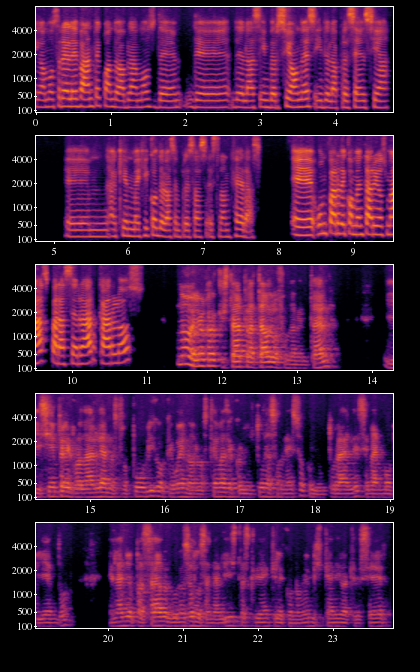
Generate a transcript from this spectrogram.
digamos, relevante cuando hablamos de, de, las inversiones y de la presencia em, aquí en México de las empresas extranjeras. Eh, un par de comentarios más para cerrar, Carlos. No, yo creo que está tratado lo fundamental y siempre recordarle a nuestro público que, bueno, los temas de coyuntura son eso, coyunturales, se van moviendo. El año pasado, algunos de los analistas creían que la economía mexicana iba a crecer,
